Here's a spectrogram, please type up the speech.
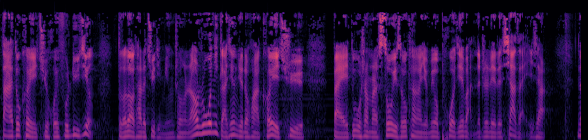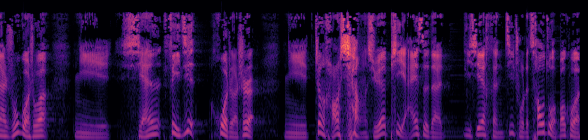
大家都可以去回复滤镜，得到它的具体名称。然后，如果你感兴趣的话，可以去。百度上面搜一搜，看看有没有破解版的之类的，下载一下。那如果说你嫌费劲，或者是你正好想学 PS 的一些很基础的操作，包括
